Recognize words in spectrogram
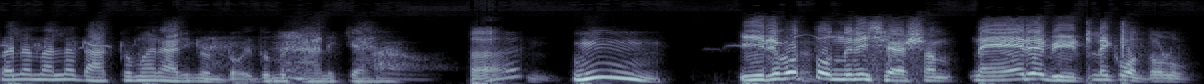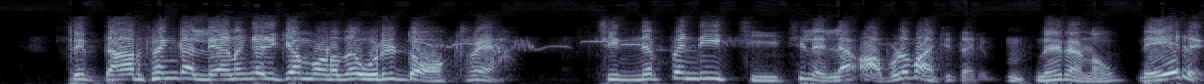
വല്ല നല്ല ഡാക്ടർമാർ ആരെങ്കിലും ഉണ്ടോ ഇതൊന്ന് കാണിക്കാൻ. ഇരുപത്തൊന്നിന് ശേഷം നേരെ വീട്ടിലേക്ക് വന്നോളൂ. സിദ്ധാർത്ഥൻ കല്യാണം കഴിക്കാൻ പോണത് ഒരു ഡോക്ടറെയാ. ചിന്നപ്പന്റെ ഈ ചീച്ചിലെല്ലാം അവൾ മാറ്റി തരും നേരാണോ? നേര്.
